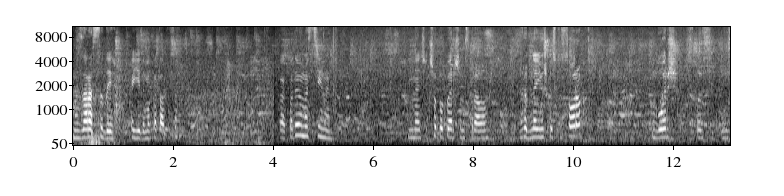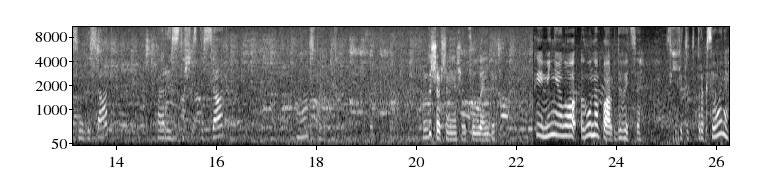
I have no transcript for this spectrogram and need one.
Ми зараз сюди поїдемо кататися. Так, подивимось ціни. Значить, що по першим стравам? Грибна юшка 140, борщ 180, рис 160. Ось так. Ну, дешевше, ніж у Ленді. Такий міні-луна парк, дивіться, скільки тут атракціонів.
